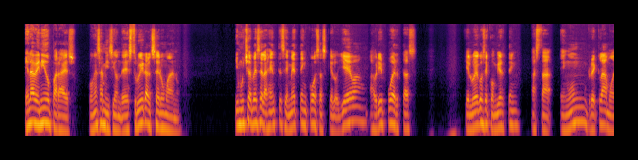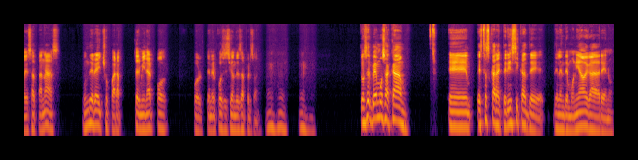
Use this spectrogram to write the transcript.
él ha venido para eso, con esa misión de destruir al ser humano. Y muchas veces la gente se mete en cosas que lo llevan a abrir puertas que luego se convierten hasta en un reclamo de Satanás, un derecho para terminar por, por tener posesión de esa persona. Entonces vemos acá eh, estas características de, del endemoniado de Gadareno.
